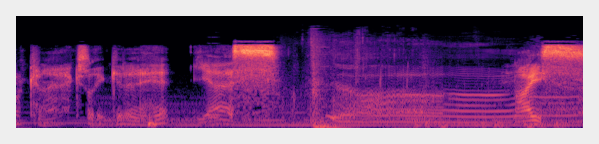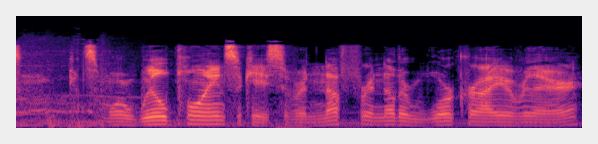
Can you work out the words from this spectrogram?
Oh, can I actually get a hit? Yes. Nice. Got some more will points. Okay, so we're enough for another war cry over there.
